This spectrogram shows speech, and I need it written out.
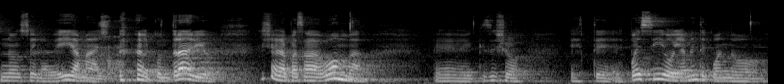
no, se la veía mal, al contrario, ella la pasaba bomba, eh, qué sé yo. Este, después sí, obviamente cuando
